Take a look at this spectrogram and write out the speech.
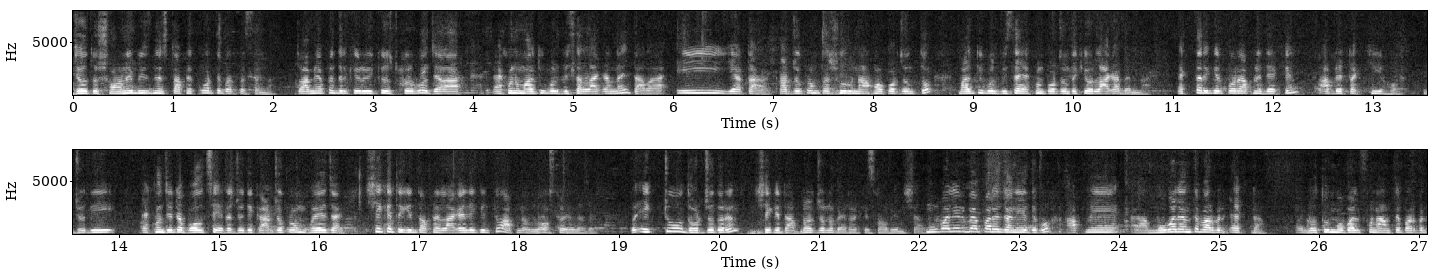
যেহেতু স্বর্ণের বিজনেসটা আপনি করতে পারতেছেন না। তো আমি আপনাদেরকে রিকোয়েস্ট করব, যারা এখনও মাল্টিপল ভিসা লাগান নাই, তারা এই ইয়াটা, কার্যক্রমটা শুরু না হওয়া পর্যন্ত মাল্টিপল ভিসা এখন পর্যন্ত কেউ লাগাবেন না। এক তারিখের পরে আপনি দেখেন আপডেটটা কি হয়। যদি এখন যেটা বলছে, এটা যদি কার্যক্রম হয়ে যায়, সেক্ষেত্রে কিন্তু আপনি লাগাইলে কিন্তু আপনার লস হয়ে যাবে। তো একটু ধৈর্য ধরেন, সেক্ষেত্রে আপনার জন্য বেটার কিছু হবে মোবাইলের ব্যাপারে জানিয়ে দেবো, আপনি মোবাইল আনতে পারবেন একটা, নতুন মোবাইল ফোন আনতে পারবেন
